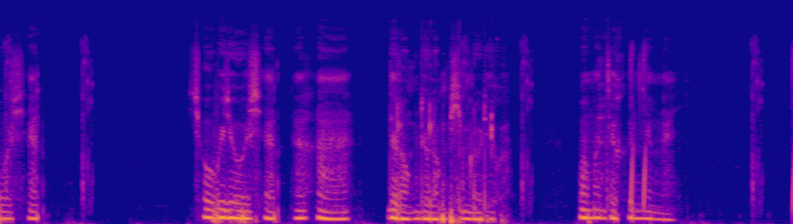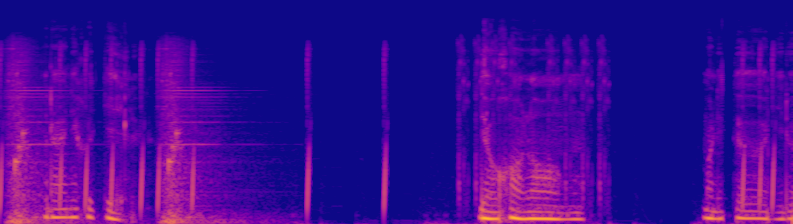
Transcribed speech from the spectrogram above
ว์แชท โชว์วิดีโอแชทนะคะ เดี๋ยวลองเดี๋ยวลองพิมพ์ดูดีกว่า ว่ามันจะขึ้นยังไงถ้าได้นี่คือเก๋เลย เดี๋ยวขอรองมอนิเตอร์นี้ดู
